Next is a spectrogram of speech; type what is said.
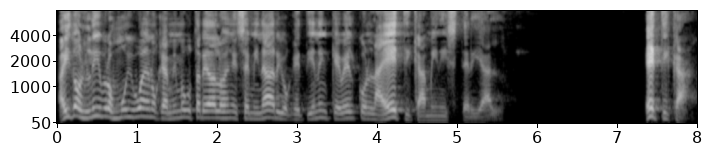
Hay dos libros muy buenos que a mí me gustaría darlos en el seminario que tienen que ver con la ética ministerial. Ética.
